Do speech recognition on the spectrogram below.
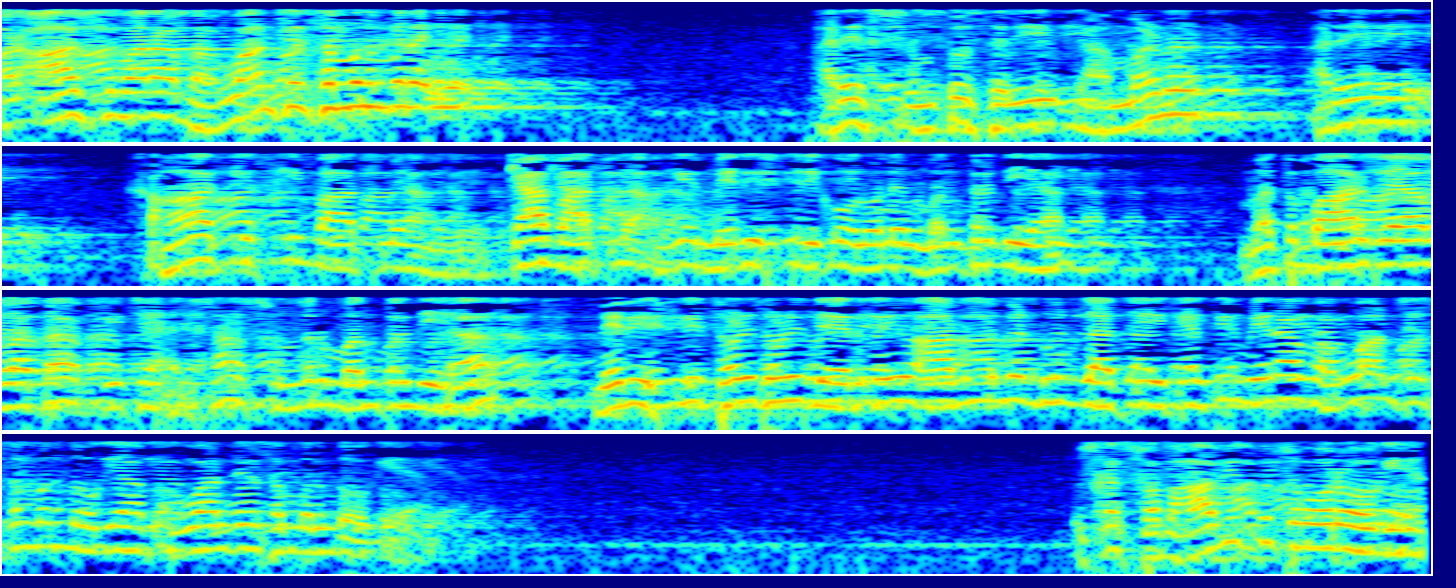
और आज तुम्हारा भगवान से संबंध करेंगे। अरे सुन तो शरीर ब्राह्मण, अरे कहा किसकी बात में आगे क्या बात में आगे मेरी स्त्री को उन्होंने मंत्र दिया। मैं तो बाहर गया हुआ था, पीछे ऐसा सुंदर मंत्र दिया। मेरी स्त्री थोड़ी थोड़ी देर में ही आनंद में डूब जाती है। कहती, मेरा भगवान से संबंध हो गया, भगवान से संबंध हो गया। उसका स्वभाव ही कुछ और हो गया।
